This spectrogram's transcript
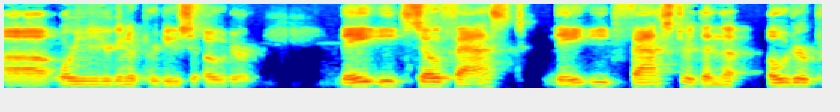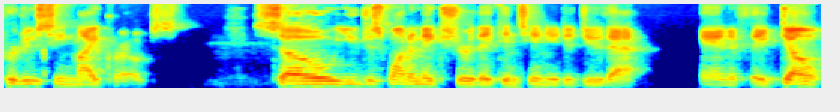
uh, or you're going to produce odor. They eat so fast, they eat faster than the odor producing microbes. So you just want to make sure they continue to do that. And if they don't,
